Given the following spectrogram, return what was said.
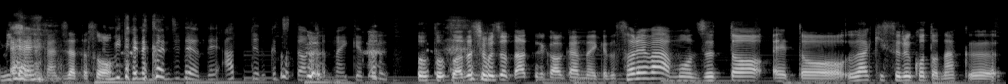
みたいな感じだったそう。みたいな感じだよね。合ってるかちょっとわかんないけど。そうそうそう私もちょっと合ってるかわかんないけど。それはもうずっと、えっと、浮気することなく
